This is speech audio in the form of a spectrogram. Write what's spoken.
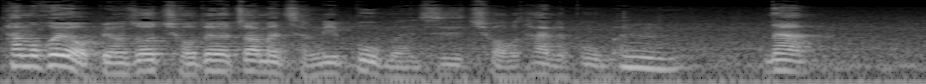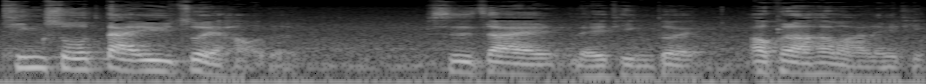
他们会有，比方说球队会专门成立部门是球探的部门，嗯，那听说待遇最好的是在雷霆队，奥克拉荷马雷霆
